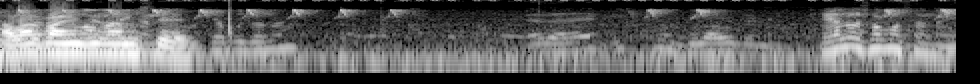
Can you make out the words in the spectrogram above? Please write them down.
আবার পানিতে নামছে। খেলো সমস্যা নাই।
